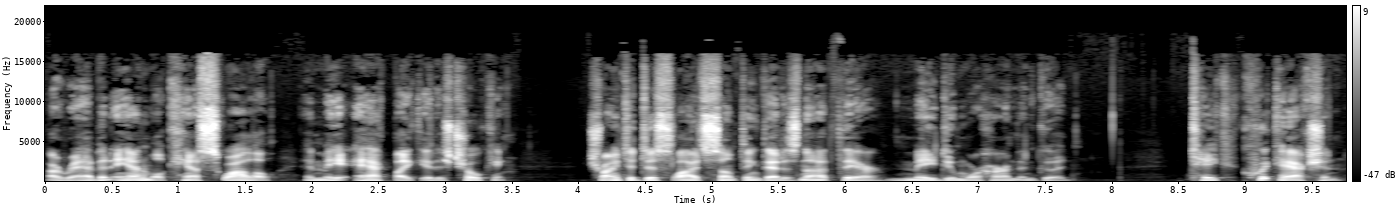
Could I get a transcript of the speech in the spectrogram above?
A rabid animal can't swallow and may act like it is choking. Trying to dislodge something that is not there may do more harm than good. Take quick action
